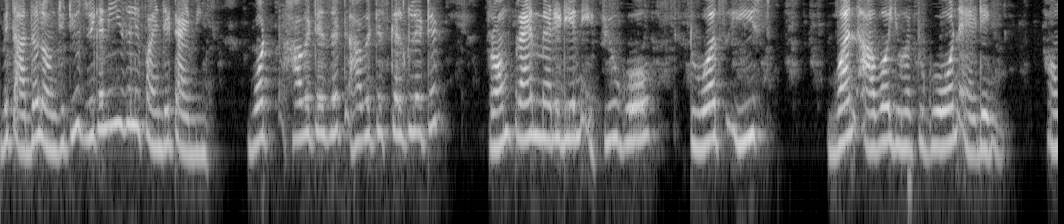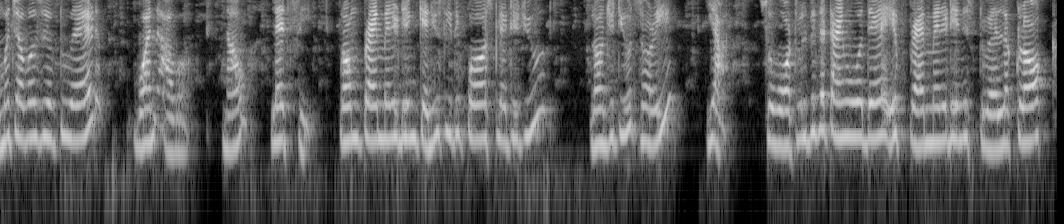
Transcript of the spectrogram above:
with other longitudes we can easily find the timings what how it is it how it is calculated? From prime meridian if you go towards east one hour you have to go on adding. How much hours you have to add? One hour. Now let's see. From prime meridian can you see the first latitude? Longitude sorry. Yeah. So what will be the time over there? If prime meridian is 12 o'clock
